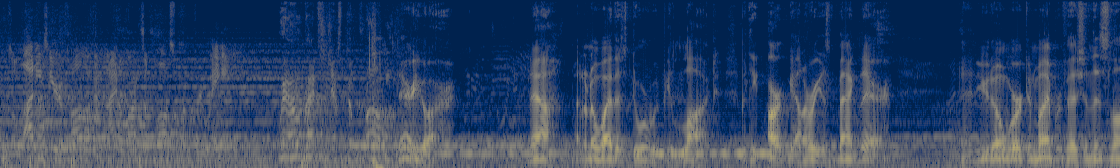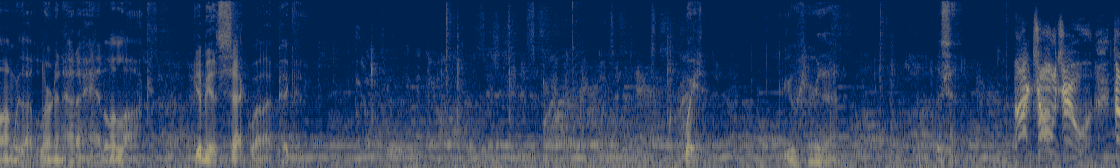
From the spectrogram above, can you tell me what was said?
It was a lot easier to follow than Eidolons of Lost 1 through 8. Well, that's just the problem. There you are. Now, I don't know why this door would be locked, but the art gallery is back there. And you don't work in my profession this long without learning how to handle a lock. Give me a sec while I pick it. Wait. Do you hear that? Listen. I told you! The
